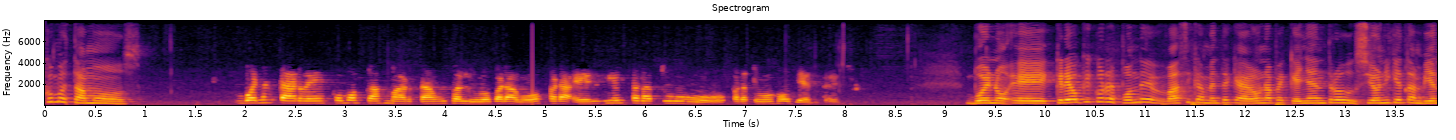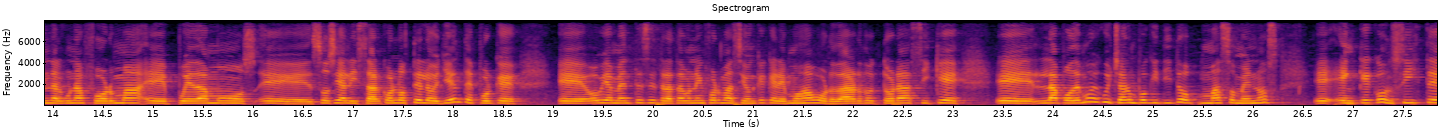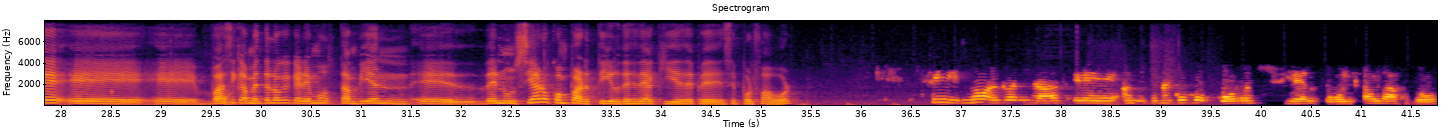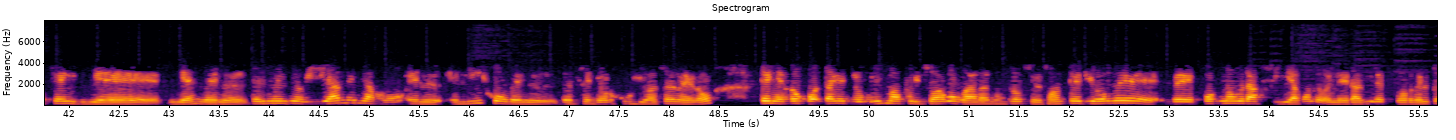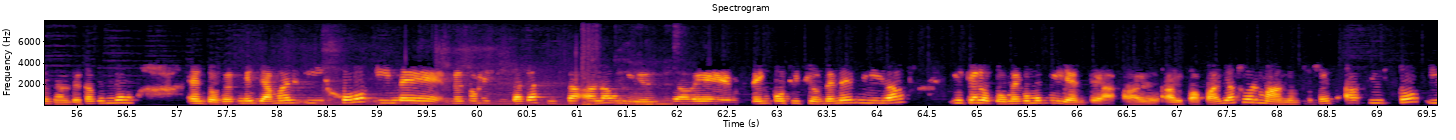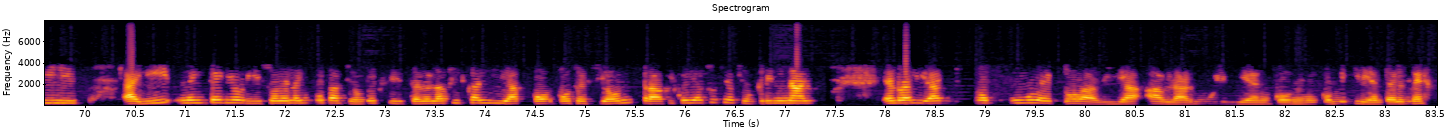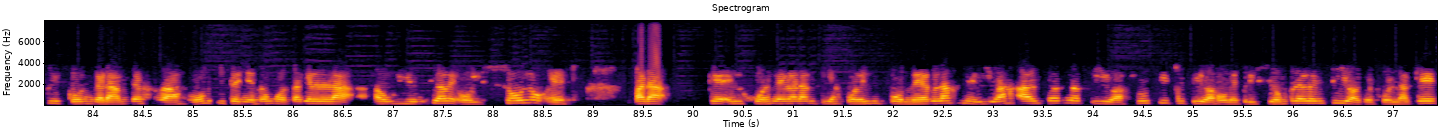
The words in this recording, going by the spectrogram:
¿cómo estamos? Buenas tardes, ¿cómo estás Marta? Un saludo para vos, para él y para, tu, para tus oyentes. Bueno, eh, creo que corresponde básicamente que haga una pequeña introducción y que también de alguna forma eh, podamos eh, socializar con los teleoyentes, porque obviamente se trata de una información que queremos abordar, doctora, así que la podemos escuchar un poquitito más o menos en qué consiste básicamente lo que queremos también denunciar o compartir desde aquí, desde PDS, por favor. Sí, no, en realidad eh, a mí se me convocó recién hoy a las 12 y 10, 10 del, del mediodía, me llamó el, el hijo del, del señor Julio Acevedo, teniendo en cuenta que yo misma fui su abogada en un proceso anterior de, de pornografía cuando él era director del penal de Tacumbú. Entonces me llama el hijo y me, me solicita que asista a la audiencia de, de imposición de medidas y que lo tome como cliente al, al papá y a su hermano. Entonces asisto y ahí me interiorizo de la imputación que existe de la Fiscalía por posesión, tráfico y asociación criminal. En realidad no pude todavía hablar muy bien con, con mi cliente. Él me explicó en grandes rasgos y teniendo en cuenta que la audiencia de hoy solo es para que el juez de garantías puede imponer las medidas alternativas, sustitutivas o de prisión preventiva, que fue la que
